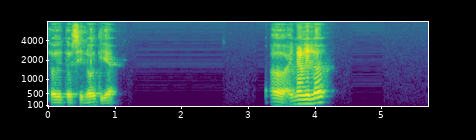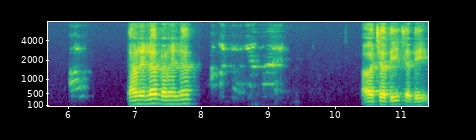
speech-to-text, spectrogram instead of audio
tôi tôi xin lỗi tí ạ. Ờ anh đang lên lớp. Đang lên lớp đang lên lớp. Ờ chờ tí chờ tí.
